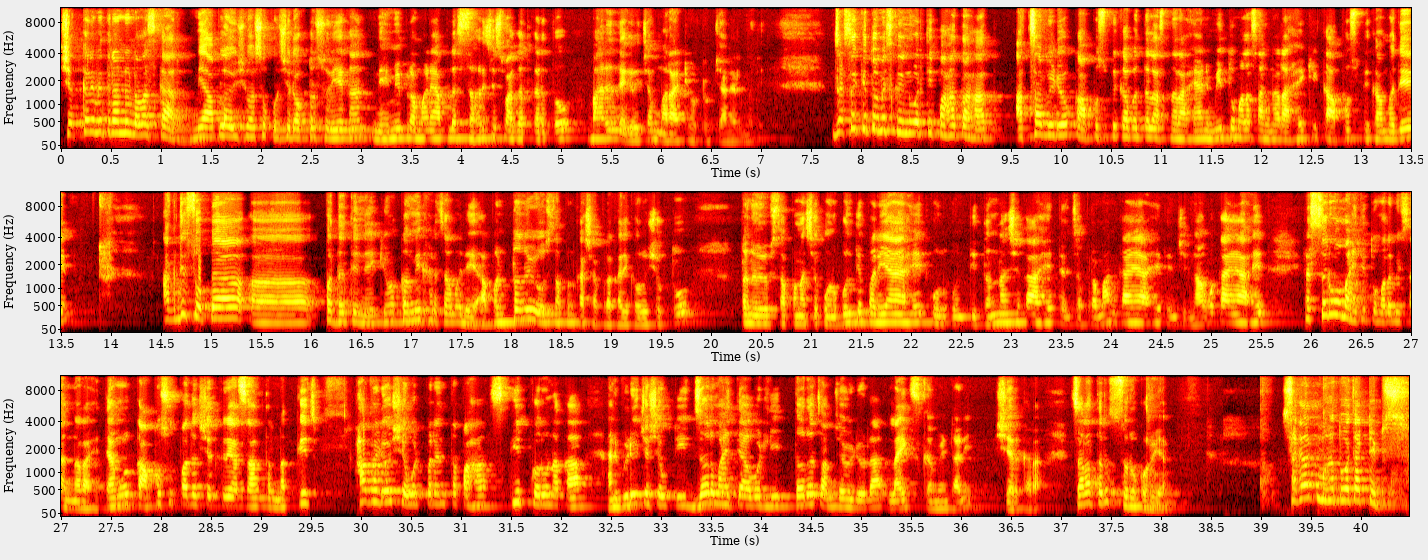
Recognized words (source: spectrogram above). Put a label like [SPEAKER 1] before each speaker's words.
[SPEAKER 1] शेतकरी मित्रांनो नमस्कार. मी आपला विश्वास कृषी डॉक्टर सूर्यकांत. नेहमीप्रमाणे आपलं सहर्ष स्वागत करतो भारत ॲग्रीच्या मराठी युट्यूब चॅनलमध्ये जसं की तुम्ही स्क्रीनवरती पाहत आहात आजचा व्हिडिओ कापूस पिकाबद्दल असणार आहे आणि मी तुम्हाला सांगणार आहे की कापूस पिकामध्ये अगदी सोप्या पद्धतीने किंवा कमी खर्चामध्ये आपण तण व्यवस्थापन कशा प्रकारे करू शकतो? तण व्यवस्थापनाचे कोणकोणते पर्याय आहेत? कोणकोणती तणनाशकं आहेत? त्यांचं प्रमाण काय आहे? त्यांची नावं काय आहेत? ह्या सर्व माहिती तुम्हाला मी सांगणार आहे. त्यामुळे कापूस उत्पादक शेतकरी असाल तर नक्कीच हा व्हिडिओ शेवटपर्यंत पहा. स्किप करू नका. आणि व्हिडिओच्या शेवटी जर माहिती आवडली तरच आमच्या व्हिडिओला लाईक्स कमेंट आणि शेअर करा. चला तर सुरू करूया. सगळ्यात महत्त्वाच्या टिप्स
